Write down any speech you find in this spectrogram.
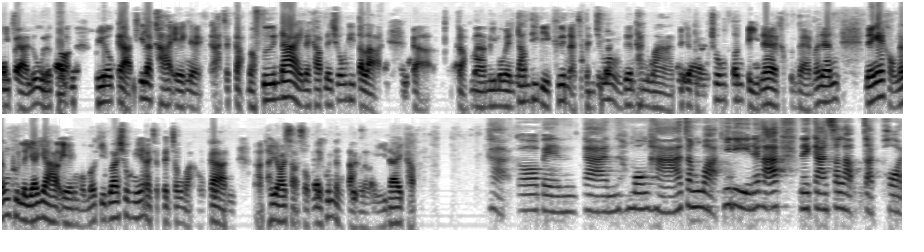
deep value แล้วก็มีโอกาสที่ราคาเองเนี่ยอาจจะกลับมาฟื้นได้นะครับในช่วงที่ตลาด กลับมามีโมเมนตัมที่ดีขึ้นอาจจะเป็นช่วงเดือนธันวาไปจนถึงช่วงต้นปีหน้าครับคุณแบมเพราะนั้นในแง่ของนักลงทุนระยะยาวเอง ผมก็คิดว่าช่วงนี้อาจจะเป็นจังหวะของการทยอยสะสมในหุ้นต่างๆ เหล่านี้ได้ครับ ค่ะก็เป็นการมองหาจังหวะที่ดีนะคะ ในการสลับจัดพอร์ต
